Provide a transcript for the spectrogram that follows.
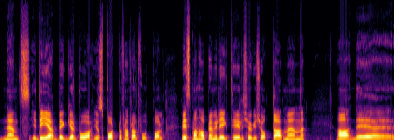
Nents idé bygger på just sport och framförallt fotboll. Visst, man har Premier League till 2028, men Ja, det,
